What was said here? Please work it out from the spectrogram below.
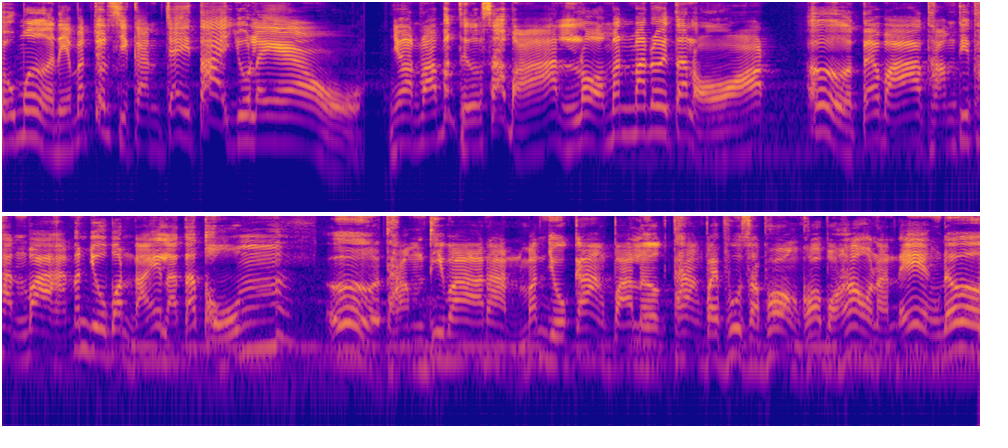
ทุกมือเนี่ยมันจนสิกันใจใต้อยู่แล้วย้อนว่ามันถือสาบานล่อมันมาโดยตลอด เออ แต่ว่าทำที่ท่านว่าให้มันอยู่บนไหนล่ะตาตุ่มเออทำที่ว่านั่นมันอยู่กลางป่าเลิกทางไปผู้สะพ้องคอบ่เฮานั่นเองเด้อ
